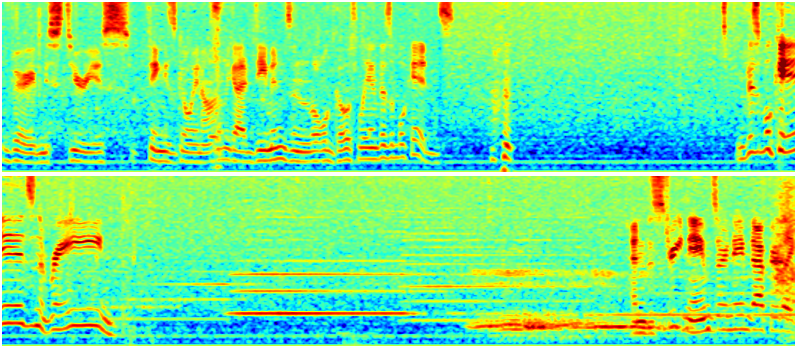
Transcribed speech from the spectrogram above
very mysterious things going on. We got demons and little ghostly invisible kids. invisible kids in the rain. And the street names are named after like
